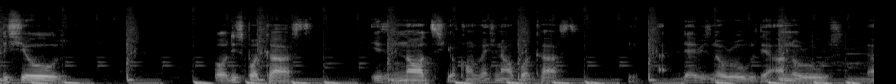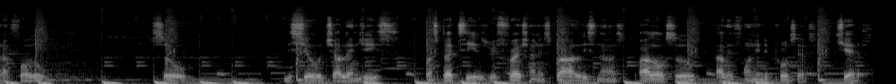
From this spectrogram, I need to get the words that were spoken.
This show or this podcast is not your conventional podcast. There is no rules, there are no rules that are followed. So, this show challenges perspectives, refresh, and inspire listeners while also having fun in the process. Cheers.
